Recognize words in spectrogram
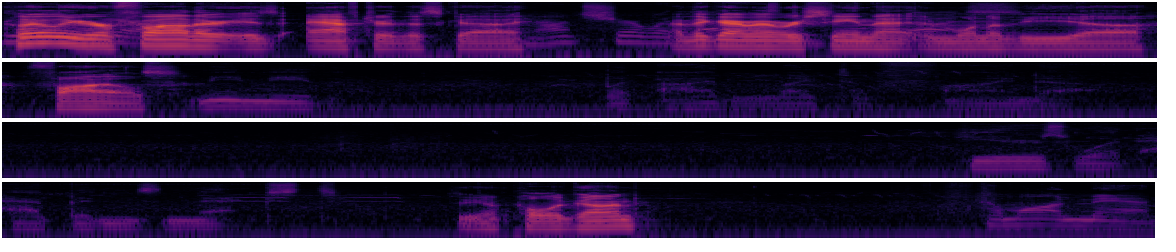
Clearly, her father is after this guy. not sure what I think I remember seeing with that in one of the uh, files. Me neither. But I'd like to find out. Here's what happens next. Is he gonna pull a gun? Come on, man.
